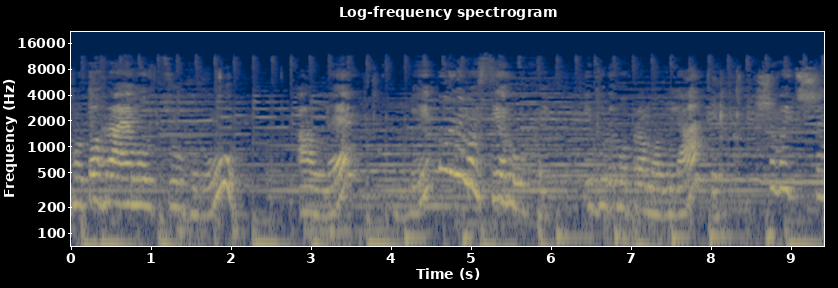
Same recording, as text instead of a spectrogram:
ми пограємо в цю гру, але виповнимо всі рухи і будемо промовляти швидше.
